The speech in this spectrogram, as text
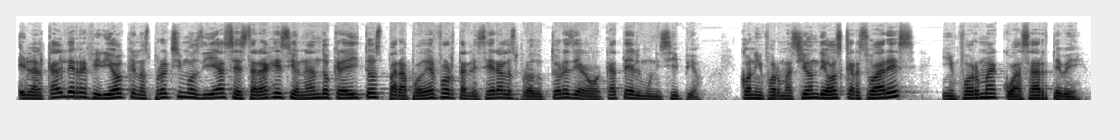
El alcalde refirió que en los próximos días se estará gestionando créditos para poder fortalecer a los productores de aguacate del municipio. Con información de Óscar Suárez, Informa Cuasar TV.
